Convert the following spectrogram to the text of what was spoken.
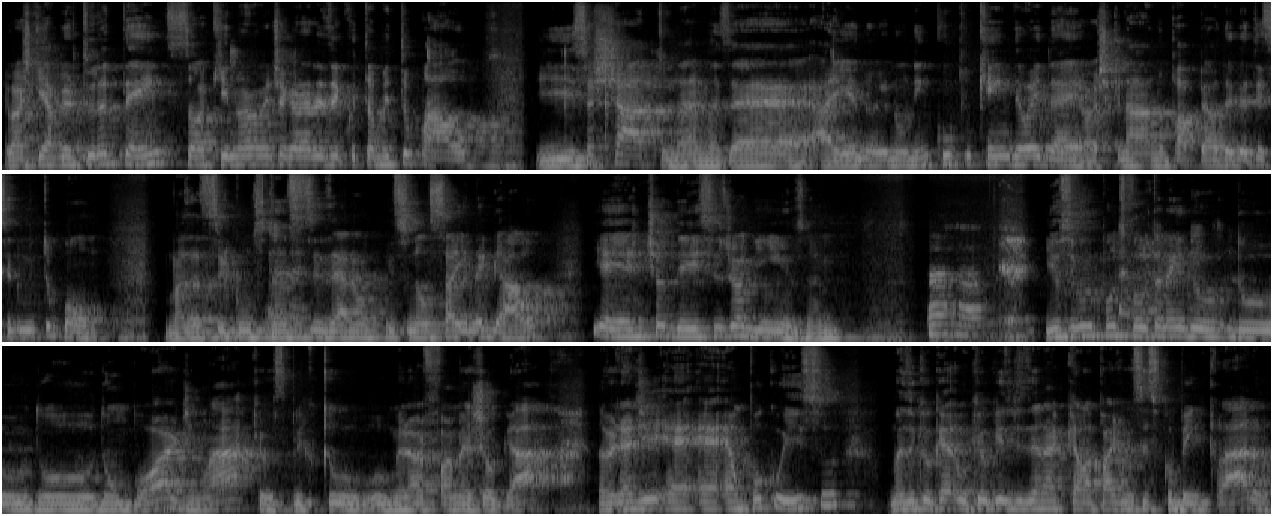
eu acho que a abertura tem, só que normalmente a galera executa muito mal. E isso é chato, né? Mas é. Aí eu não, eu não nem culpo quem deu a ideia. Eu acho que na, no papel devia ter sido muito bom. Mas as circunstâncias é. fizeram isso não sair legal. E aí a gente odeia esses joguinhos, né? Uhum. E o segundo ponto, você falou também do, do, do, do onboarding lá, que eu explico que o, o melhor forma é jogar. Na verdade, é, é, é, um pouco isso, mas o que, eu, o que eu quis dizer naquela parte, não sei se ficou bem claro,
